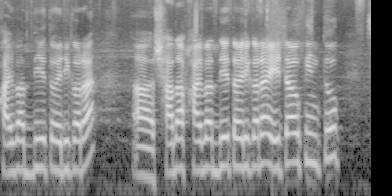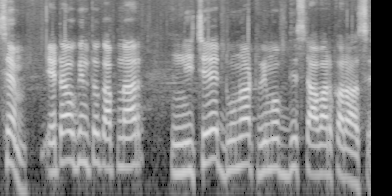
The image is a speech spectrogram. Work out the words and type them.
ফাইবার দিয়ে তৈরি করা সাদা ফাইবার দিয়ে তৈরি করা, এটাও কিন্তু সেম এটাও কিন্তু আপনার নিচে do not remove this rubber করা আছে।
